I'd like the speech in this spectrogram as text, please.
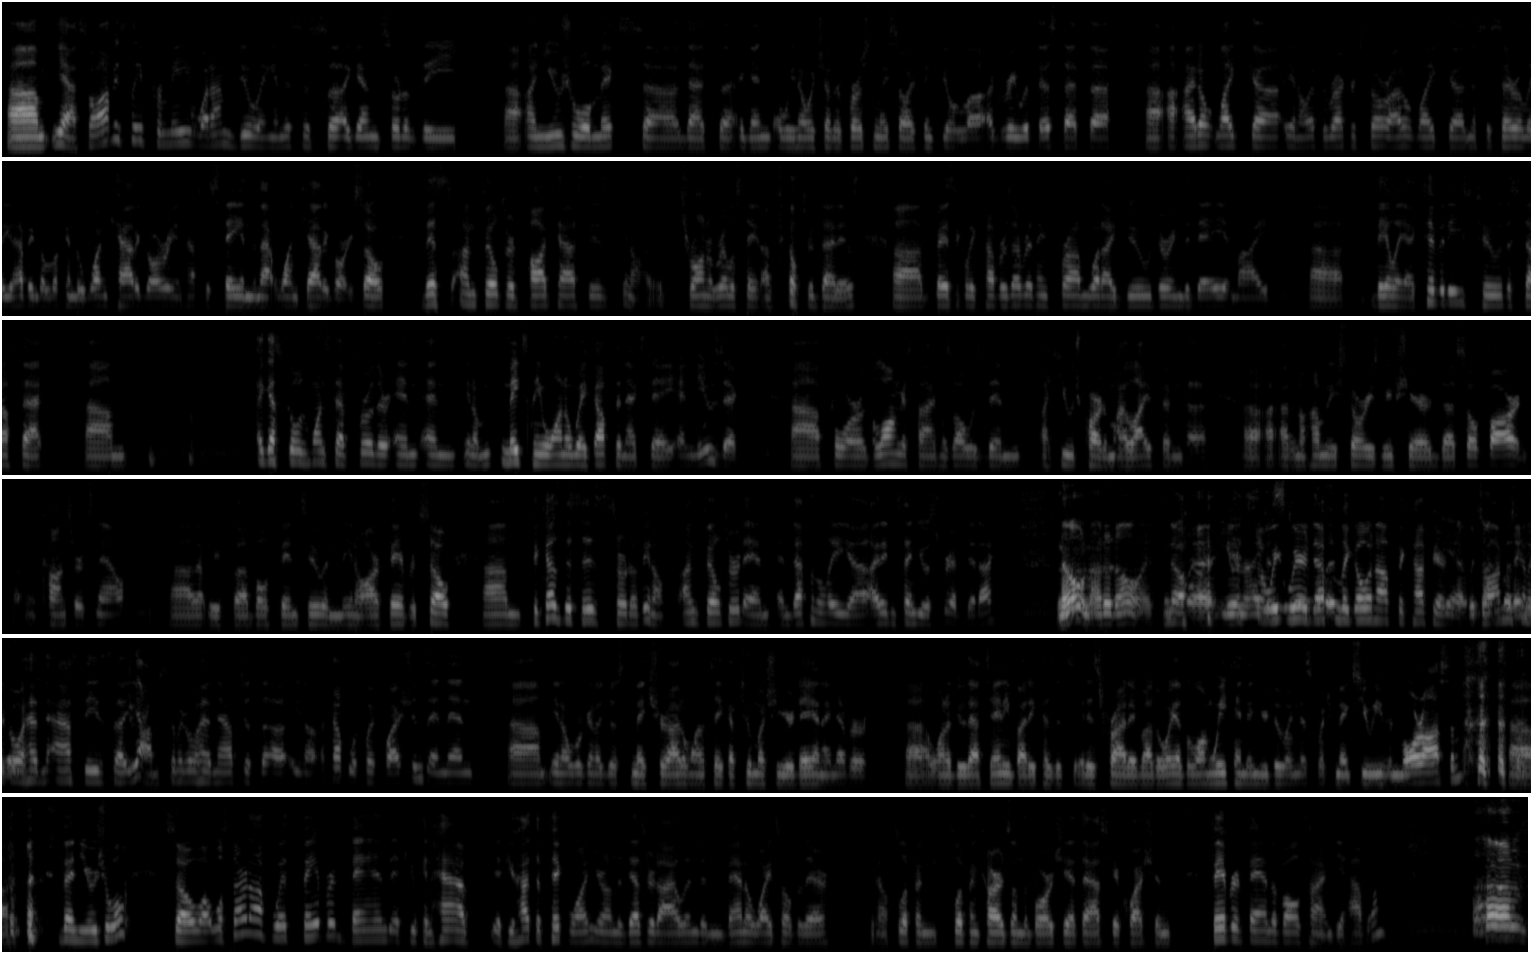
Um, yeah, so obviously for me, what I'm doing, and this is uh, again sort of the uh, unusual mix uh, that uh, again we know each other personally, so I think you'll uh, agree with this that uh, uh, I don't like, uh, you know, at the record store, I don't like uh, necessarily having to look into one category and have to stay in that one category. So this unfiltered podcast is, you know, Toronto real estate unfiltered. That is, uh, basically covers everything from what I do during the day in my uh, daily activities to the stuff that. Um, I guess goes one step further and and you know makes me want to wake up the next day. And music uh, for the longest time has always been a huge part of my life. And uh, uh, I don't know how many stories we've shared uh, so far and in concerts now uh, that we've uh, both been to and, you know, our favorites. So um, because this is sort of, you know, unfiltered and, and definitely, I didn't send you a script, did I? No, not at all. Think, no, uh, you and I. so we, we're definitely going off the cuff here. Yeah, so I'm just going to go ahead and ask these. Uh, yeah, I'm just going to go ahead and ask just uh, you know a couple of quick questions, and then um, you know we're going to just make sure I don't want to take up too much of your day, and I never uh, want to do that to anybody because it's it is Friday, by the way, of the long weekend, and you're doing this, which makes you even more awesome uh, than usual. So uh, we'll start off with favorite band. If you can have, if you had to pick one, you're on the desert island, and Vanna White's over there, you know, flipping flipping cards on the board. She had to ask you a question. Favorite band of all time? Do you have one? Um,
